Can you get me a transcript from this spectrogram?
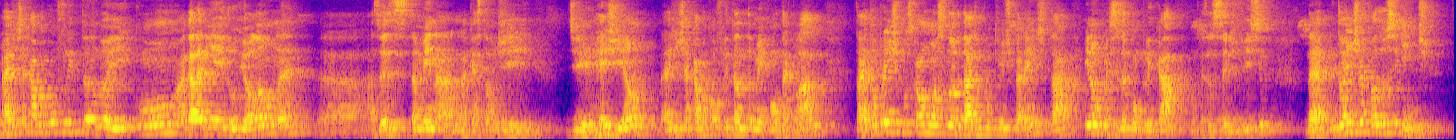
Aí a gente acaba conflitando aí com a galerinha aí do violão, né? Uh, às vezes também na, na questão de, de região, né? a gente acaba conflitando também com o teclado. Tá? Então, para a gente buscar uma sonoridade um pouquinho diferente, tá? E não precisa complicar, não precisa ser difícil, né? Então a gente vai fazer o seguinte.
